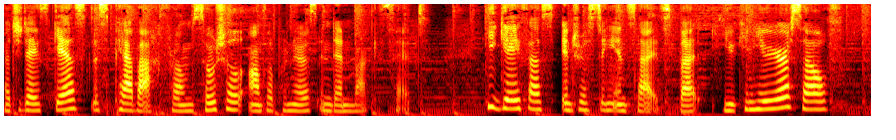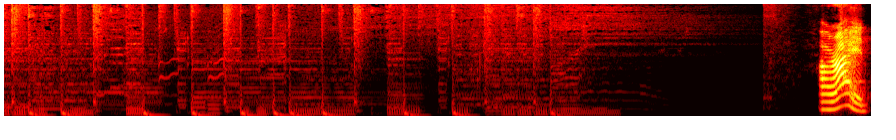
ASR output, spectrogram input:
My today's guest is Per Bach from Social Entrepreneurs in Denmark said. He gave us interesting insights, but you can hear yourself. All right.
